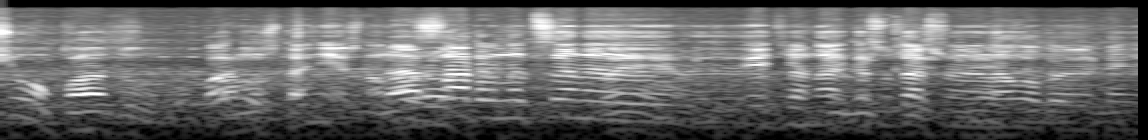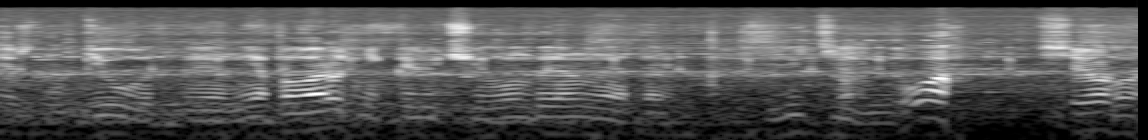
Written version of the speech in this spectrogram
Еще упаду. Упадут, конечно. У нас народ задраны цены Блин, эти на государственные налоговые, конечно. идиот, блин. Я поворотник включил, он, блин, это, летит. О, все, О,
